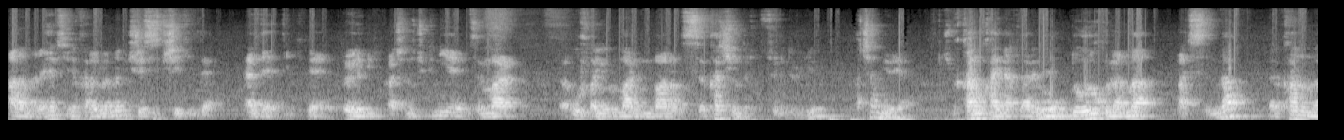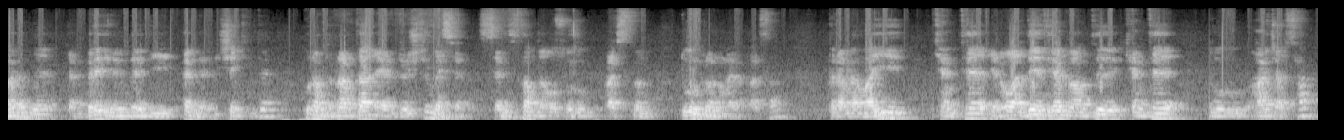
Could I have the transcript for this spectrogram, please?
alanları hepsini karayollarına ücretsiz bir şekilde elde ettik ve öyle bir açıldı. Çünkü niye mesela Mar, e, Urfa yolu Mardin bağlantısı kaç yıldır sürdürülüyor? Açamıyor yani. Çünkü kamu kaynaklarını doğru kullanma açısından e, kanunların ve yani belediyelerin verdiği en verdiği şekilde kullanılır. Ranta eğer dönüştürmezseniz tam da o soru açısından doğru planlama yaparsan planlamayı kente yani o elde edilen rantı kente doğru harcarsan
